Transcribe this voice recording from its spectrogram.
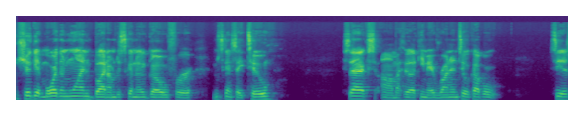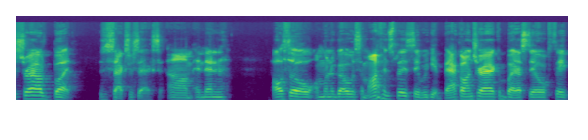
should get more than one, but I'm just gonna go for I'm just gonna say two sacks. Um, I feel like he may run into a couple C.J. Stroud, but sacks are sacks. Um, and then also I'm gonna go with some offense plays, say we get back on track, but I still think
